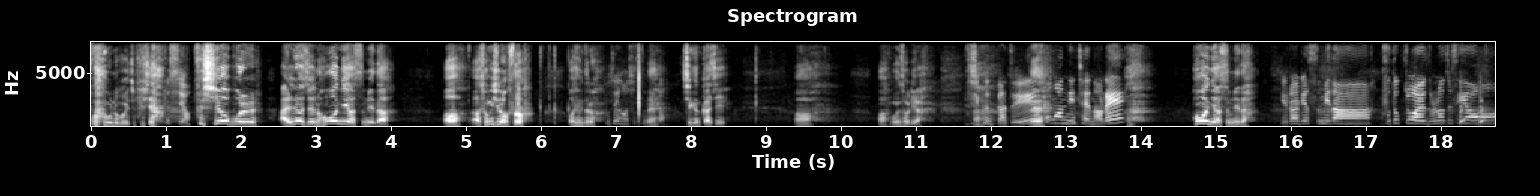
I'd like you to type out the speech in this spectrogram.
오늘 뭐였지? 푸시업. 푸시요. 푸시업을 알려준 홍언니였습니다. 어, 아, 정신 없어. 어, 힘들어. 고생하셨습니다. 네, 지금까지 아, 아, 뭔 소리야? 지금까지 네. 홍언니 채널의 홍언니였습니다. 유랄이었습니다. 구독 좋아요 눌러주세요.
